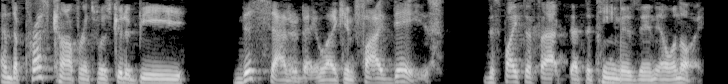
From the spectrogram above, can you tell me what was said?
and the press conference was going to be this Saturday, like in five days despite the fact that the team is in Illinois.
